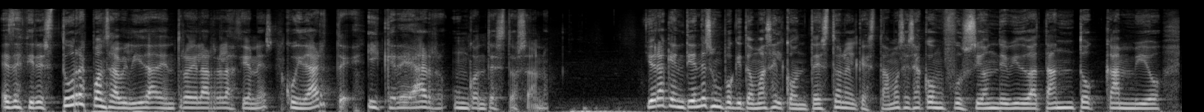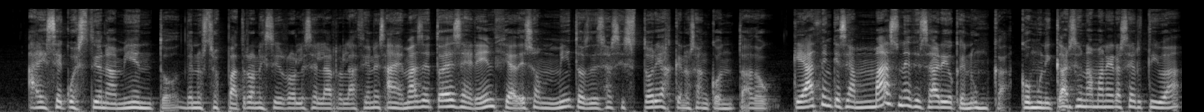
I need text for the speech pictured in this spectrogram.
Es decir, es tu responsabilidad dentro de las relaciones cuidarte y crear un contexto sano. Y ahora que entiendes un poquito más el contexto en el que estamos, esa confusión debido a tanto cambio, a ese cuestionamiento de nuestros patrones y roles en las relaciones, además de toda esa herencia, de esos mitos, de esas historias que nos han contado, que hacen que sea más necesario que nunca comunicarse de una manera asertiva,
